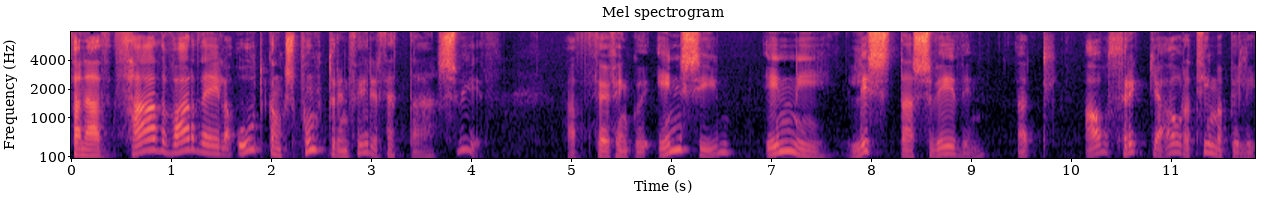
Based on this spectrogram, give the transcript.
Þannig að það var eiginlega útgangspunkturinn fyrir þetta svið að þau fengu einsýn inn í listasviðin öll á þryggja ára tímabili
